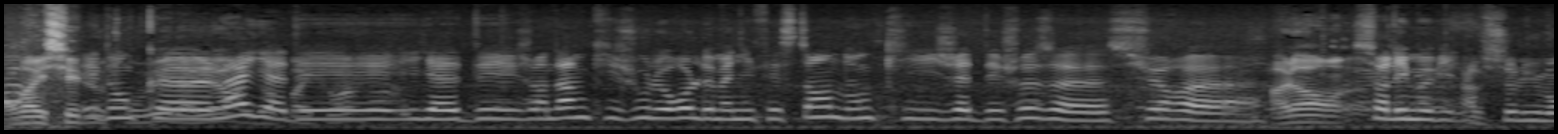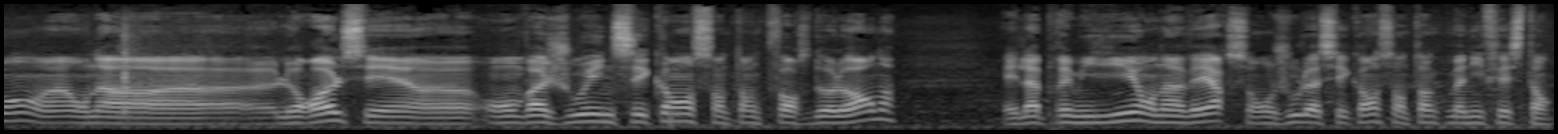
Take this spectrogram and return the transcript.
On va essayer de Et donc euh, là, il y, a des, il y a des gendarmes qui jouent le rôle de manifestants, donc qui jettent des choses euh, sur, euh, sur les mobiles. Absolument. Hein. on a, le rôle, c'est on va jouer une séquence en tant que force de l'ordre, et l'après-midi, on inverse, on joue la séquence en tant que manifestant.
